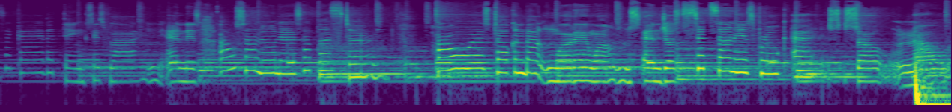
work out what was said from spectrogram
He's a guy that thinks he's fly and is also known as a buster. Always talking about what he wants and just sits on his broke ass. So, no.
